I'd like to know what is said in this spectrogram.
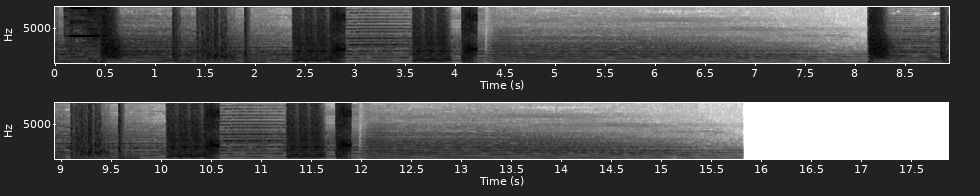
Bye.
